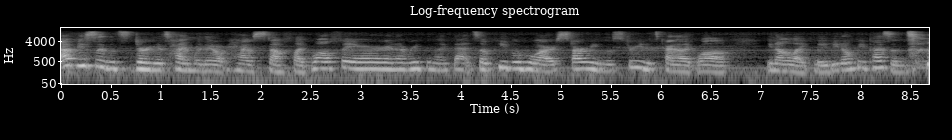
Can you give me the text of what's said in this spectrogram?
obviously it's during a time where they don't have stuff like welfare and everything like that. So people who are starving the street, it's kind of like, well, you know, like maybe don't be peasants.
